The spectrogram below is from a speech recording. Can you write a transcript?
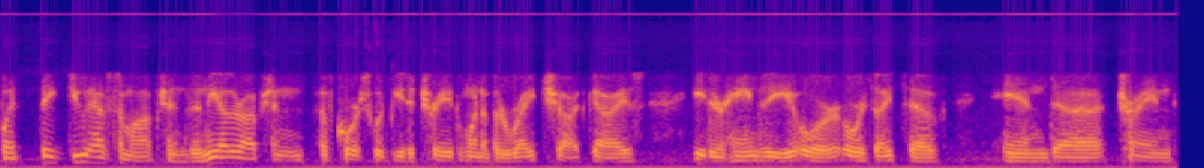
but they do have some options, and the other option, of course, would be to trade one of the right shot guys, either Hainsey or or Zaitsev, and uh, try and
